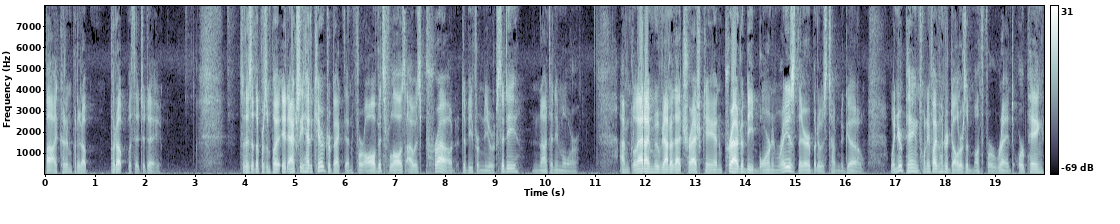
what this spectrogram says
but I couldn't put it up put up with it today. So this other person put, it actually had character back then. For all of its flaws, I was proud to be from New York City. Not anymore. I'm glad I moved out of that trash can, proud to be born and raised there, but it was time to go. When you're paying $2,500 a month for rent, or paying,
